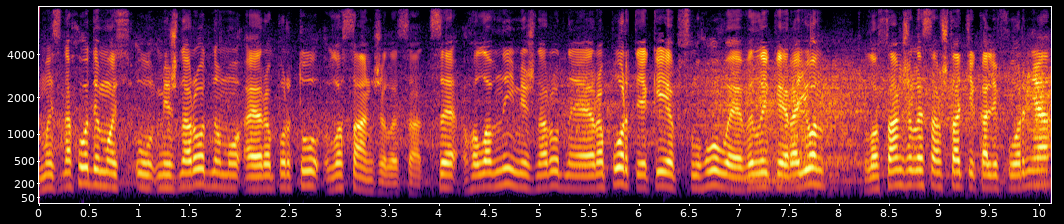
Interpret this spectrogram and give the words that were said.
Ми знаходимося у міжнародному аеропорту Лос-Анджелеса. Це головний міжнародний аеропорт, який обслуговує великий район Лос-Анджелеса в штаті Каліфорнія,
